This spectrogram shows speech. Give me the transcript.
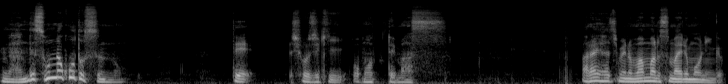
なんでそんなことすんの？って正直思ってます。洗い始めのまんまるスマイルモーニング。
